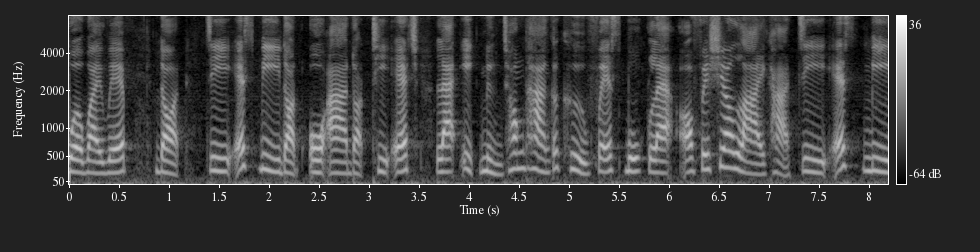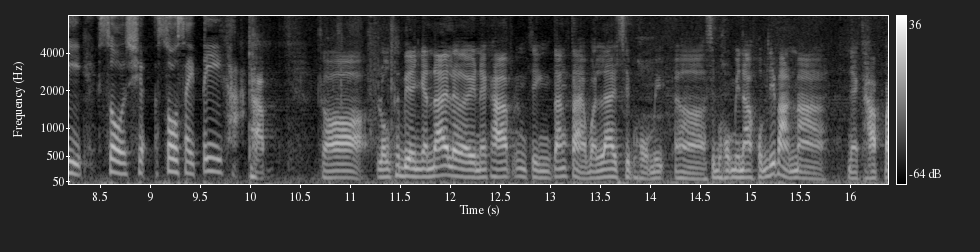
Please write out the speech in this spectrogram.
www gsb.or.th และอีกหนึ่งช่องทางก็คือ Facebook และ Official Line ค่ะ GSB Society ค่ะครับ ก็ลงทะเบียนกันได้เลยนะครับ จริงๆ ตั้งแต่วันแรก 16มิเอ่อ16 มีนาคมที่ผ่านมานะครับ ไป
